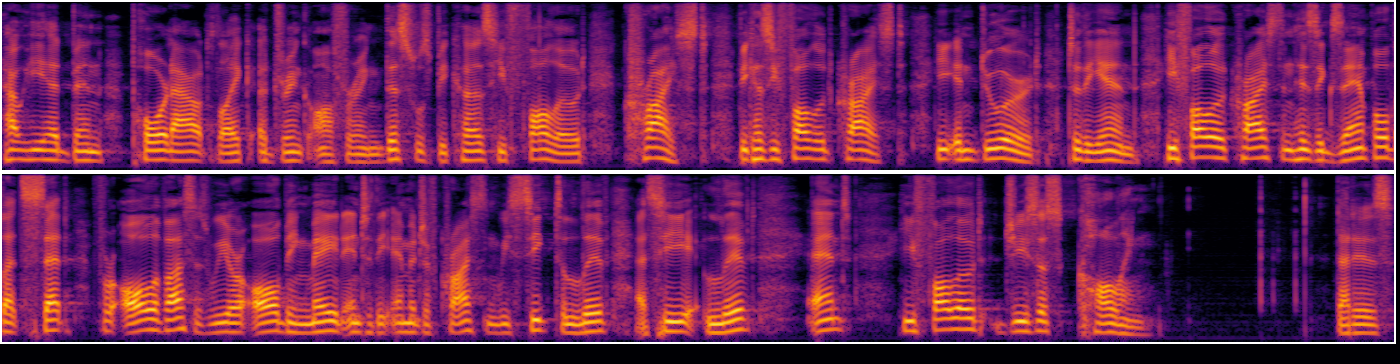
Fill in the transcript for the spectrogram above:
how he had been poured out like a drink offering. This was because he followed Christ, because he followed Christ. He endured to the end. He followed Christ in his example that's set for all of us as we are all being made into the image of Christ and we seek to live as he lived. And he followed Jesus' calling. That is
